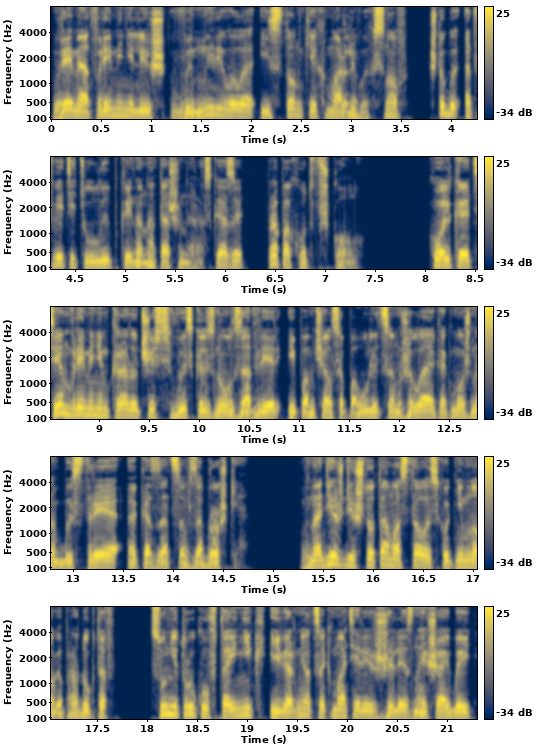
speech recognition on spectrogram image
время от времени лишь выныривала из тонких марлевых снов, чтобы ответить улыбкой на Наташины рассказы про поход в школу. Колька тем временем, крадучись, выскользнул за дверь и помчался по улицам, желая как можно быстрее оказаться в заброшке. В надежде, что там осталось хоть немного продуктов, сунет руку в тайник и вернется к матери с железной шайбой,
